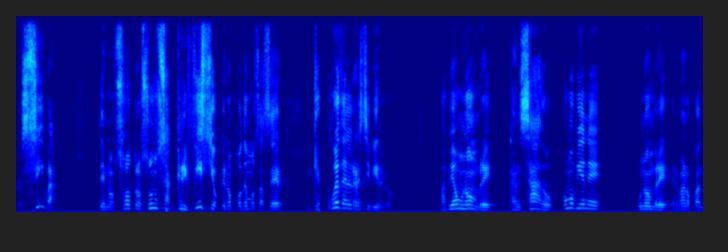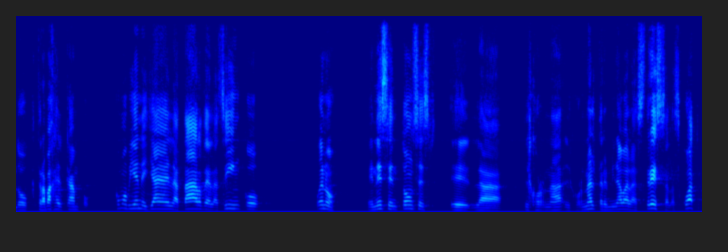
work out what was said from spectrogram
Reciba de nosotros un sacrificio que no podemos hacer y que pueda Él recibirlo. Había un hombre cansado. ¿Cómo viene un hombre, hermano, cuando trabaja el campo? ¿Cómo viene ya en la tarde a las 5? Bueno, en ese entonces eh, la, el, jornal, el jornal terminaba a las 3, a las 4.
